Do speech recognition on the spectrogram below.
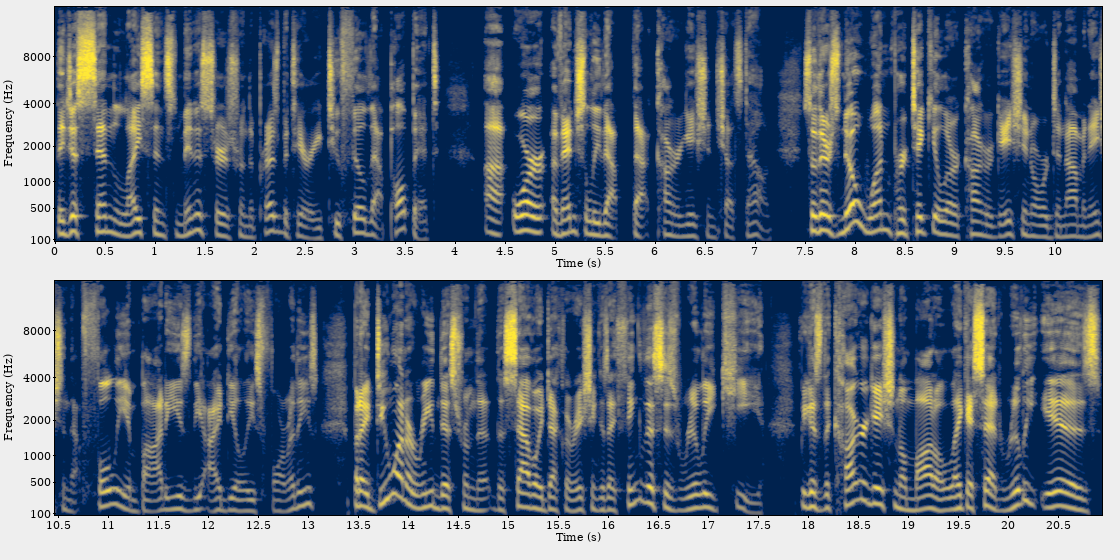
they just send licensed ministers from the presbytery to fill that pulpit uh, or eventually that that congregation shuts down. So there's no one particular congregation or denomination that fully embodies the idealist form of these. But I do want to read this from the the Savoy Declaration because I think this is really key because the congregational model, like I said, really is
